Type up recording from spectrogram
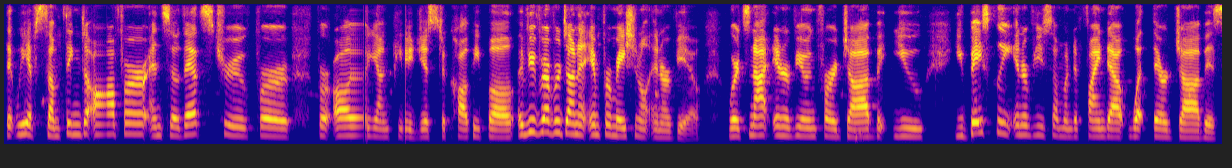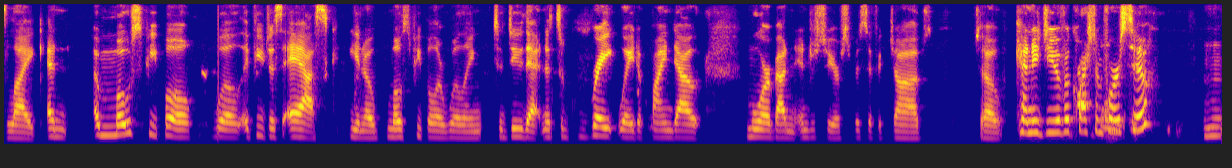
that we have something to offer. And so that's true for for all young people just to call people. If you've ever done an informational interview where it's not interviewing for a job, but you you basically interview someone to find out what their job is like. And uh, most people will if you just ask you know most people are willing to do that and it's a great way to find out more about an industry or specific jobs so, Kenny, do you have a question for us too? Mm-hmm.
